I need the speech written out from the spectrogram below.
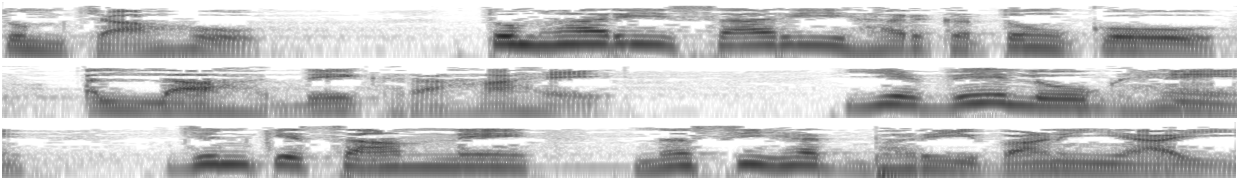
तुम चाहो। तुम्हारी सारी हरकतों को अल्लाह देख रहा है। ये वे लोग हैं जिनके सामने नसीहत भरी वाणी आई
